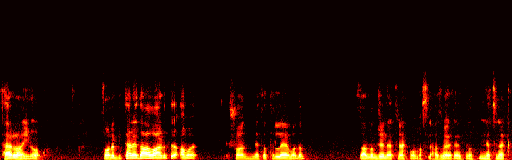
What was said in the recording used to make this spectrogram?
Ferran yok. Sonra bir tane daha vardı ama şu an net hatırlayamadım. Zannımca Netinak olması lazım. Evet, evet Netinak.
